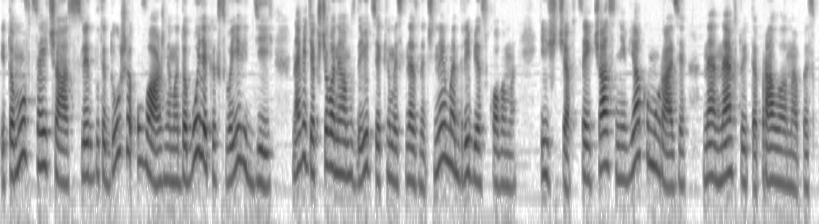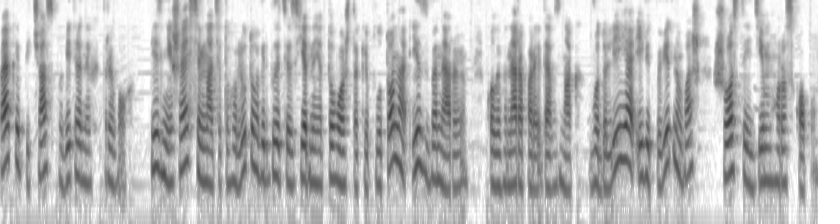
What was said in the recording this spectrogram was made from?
І тому в цей час слід бути дуже уважними до будь-яких своїх дій, навіть якщо вони вам здаються якимись незначними, дріб'язковими. І ще в цей час ні в якому разі не нехтуйте правилами безпеки під час повітряних тривог. Пізніше, 17 лютого, відбудеться з'єднання того ж таки Плутона із Венерою, коли Венера перейде в знак водолія і, відповідно, ваш шостий дім гороскопу.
